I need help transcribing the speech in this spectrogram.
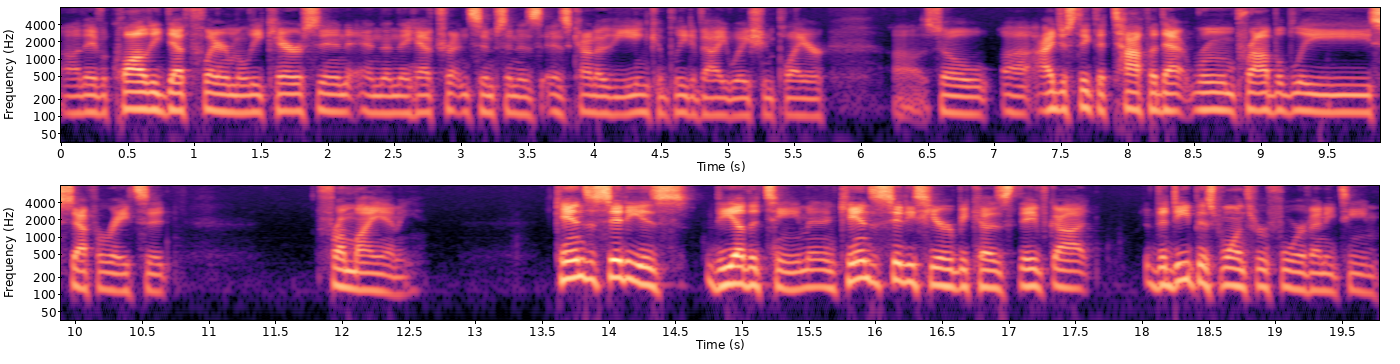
Uh, they have a quality depth player, Malik Harrison, and then they have Trenton Simpson as, as kind of the incomplete evaluation player. Uh, so uh, I just think the top of that room probably separates it from Miami. Kansas City is the other team, and Kansas City's here because they've got the deepest one through four of any team,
